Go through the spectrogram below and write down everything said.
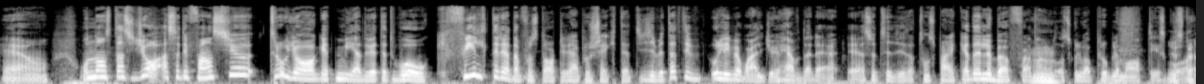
Eh, och någonstans, ja, alltså det fanns ju, tror jag, ett medvetet woke-filter redan från start i det här projektet, givet att det, Olivia Wilde ju hävdade eh, så tidigt att hon sparkade LeBeouf för att han då skulle vara problematisk. Just och, det.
